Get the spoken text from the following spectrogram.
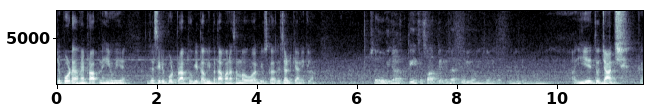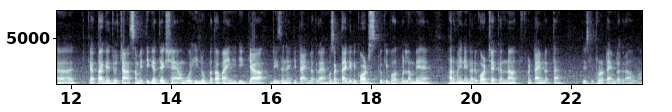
रिपोर्ट हमें प्राप्त नहीं हुई है। जैसी रिपोर्ट प्राप्त होगी तभी बता पाना संभव होगा कि उसका रिज़ल्ट क्या निकला। सर वो भी जाँच तीन से सात दिन में शायद पूरी होनी थी अभी तक पूरी ये जो जाँच करता के जो चांस समिति के अध्यक्ष हैं, वही लोग बता पाएँगे कि क्या रीज़न है कि टाइम लग रहा है। हो सकता है कि रिकॉर्ड्स क्योंकि बहुत लंबे हैं, हर महीने का रिकॉर्ड चेक करना उसमें टाइम लगता है तो इसलिए थोड़ा टाइम लग रहा होगा।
